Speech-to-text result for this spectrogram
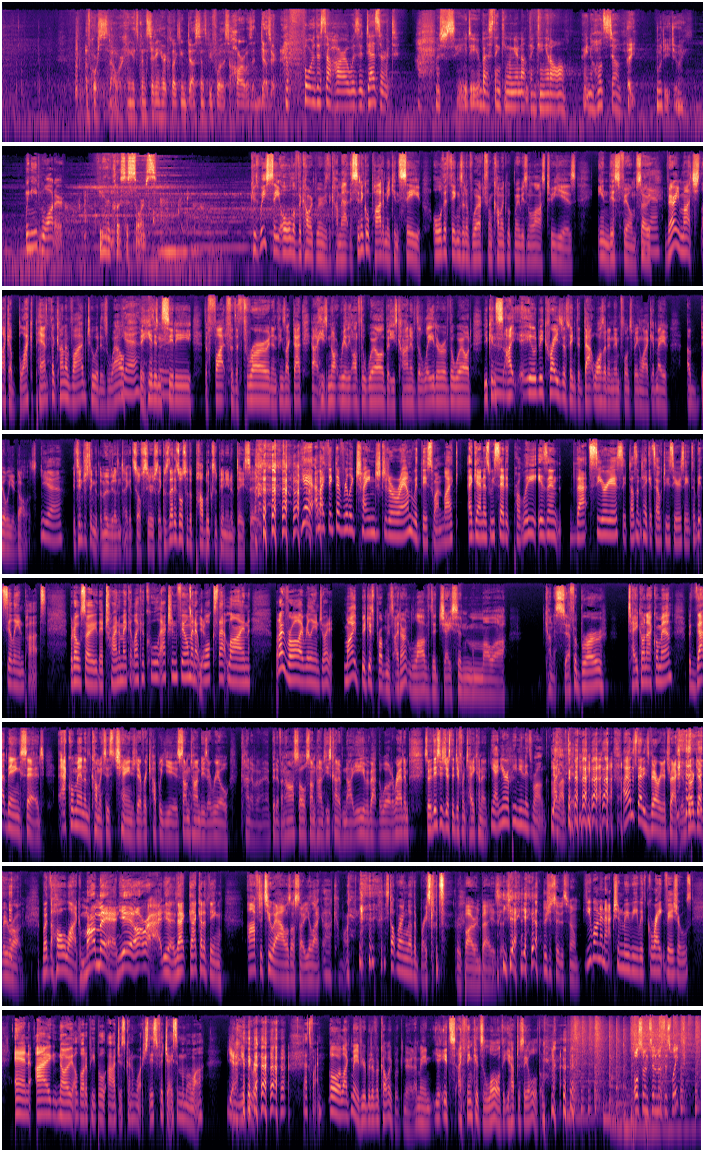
Of course, it's not working. It's been sitting here collecting dust since before the Sahara was a desert. Before the Sahara was a desert. Let's just say you do your best thinking when you're not thinking at all. All right, now hold still. Hey, what are you doing? We need water. Near the closest source. Because we see all of the comic book movies that come out. The cynical part of me can see all the things that have worked from comic book movies in the last two years in this film. So Yeah. very much like a Black Panther kind of vibe to it as well. Yeah, the hidden city, the fight for the throne, and things like that. Uh, he's not really of the world, but he's kind of the leader of the world. You can, Mm. I it would be crazy to think that that wasn't an influence. Being like it made a billion dollars. Yeah. It's interesting that the movie doesn't take itself seriously because that is also the public's opinion of DC. yeah, and I think they've really changed it around with this one. Like again, as we said, it probably isn't that serious. It doesn't take itself too seriously. It's a bit silly in parts, but also they're trying to make it like a cool action film, and it Yeah. walks that line. But overall, I really enjoyed it. My biggest problem is I don't love the Jason Momoa kind of surfer bro take on Aquaman. But that being said, Aquaman in the comics has changed every couple of years. Sometimes he's a real kind of a, a bit of an asshole. Sometimes he's kind of naive about the world around him. So this is just a different take on it. Yeah, and your opinion is wrong. I loved it. I understand he's very attractive. Don't get me wrong, but the whole like my man, yeah, all right, yeah, that that kind of thing. After two hours or so, you're like, oh come on, stop wearing leather bracelets. Through Byron Bay, is it? yeah, yeah. Who should see this film? If you want an action movie with great visuals, and I know a lot of people are just going to watch this for Jason Momoa. Yeah. you'd be right. That's fine. Or like me, if you're a bit of a comic book nerd. I mean, it's. I think it's law that you have to see all of them. Also in cinemas this week,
